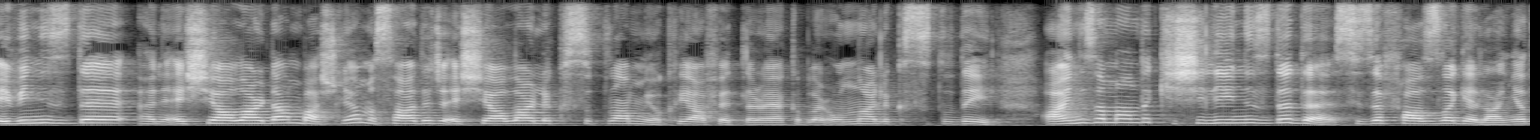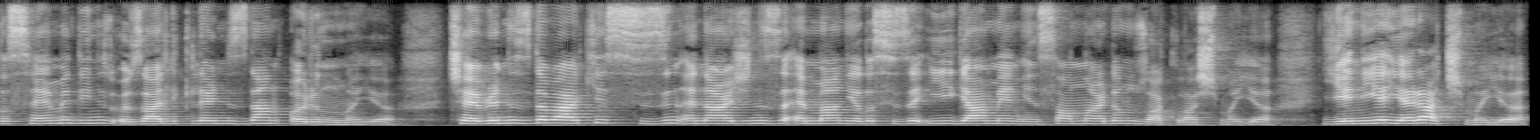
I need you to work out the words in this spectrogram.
evinizde hani eşyalardan başlıyor ama sadece eşyalarla kısıtlanmıyor. Kıyafetler, ayakkabılar onlarla kısıtlı değil. Aynı zamanda kişiliğinizde de size fazla gelen ya da sevmediğiniz özelliklerinizden arınmayı, çevrenizde belki sizin enerjinizi emen ya da size iyi gelmeyen insanlardan uzaklaşmayı, yeniye yer açmayı,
